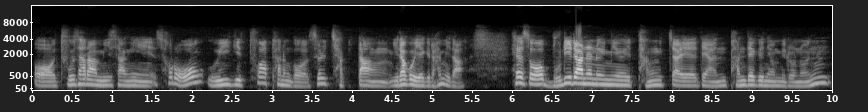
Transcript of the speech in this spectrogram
어, 두 사람 이상이 서로 의기투합하는 것을 작당이라고 얘기를 합니다. 해서 무리라는 의미의 당자에 대한 반대 개념으로는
